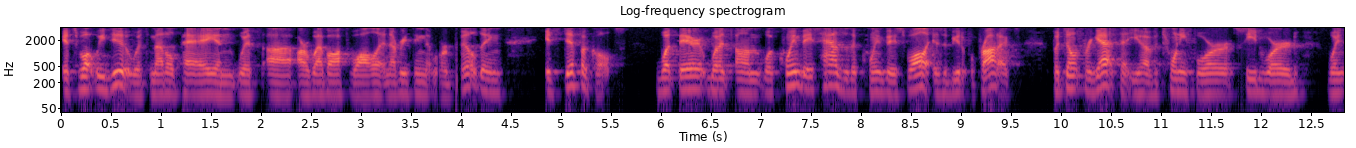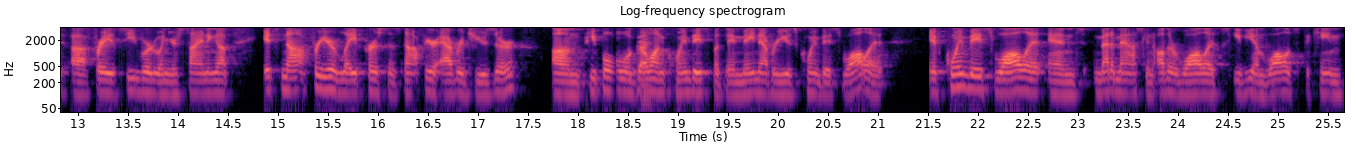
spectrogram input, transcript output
it's what we do with MetalPay and with uh, our WebAuth wallet and everything that we're building. It's difficult. What they what um, what Coinbase has with a Coinbase wallet is a beautiful product, but don't forget that you have a 24 seed word when uh, phrase seed word when you're signing up. It's not for your layperson. It's not for your average user. Um, people will go on Coinbase, but they may never use Coinbase Wallet. If Coinbase Wallet and MetaMask and other wallets, EVM wallets, became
